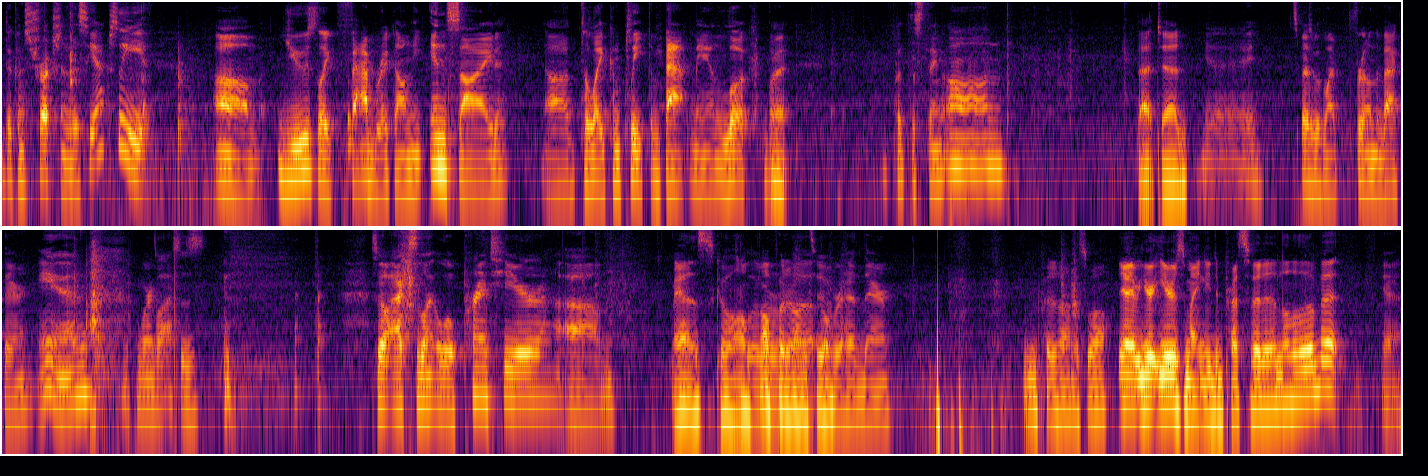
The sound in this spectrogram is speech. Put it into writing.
the construction of this. He actually um, used like fabric on the inside uh, to like complete the Batman look. But put this thing on. That Jed. Yay. Especially with my fro in the back there. And wearing glasses. so excellent little print here. Um, Yeah, this is cool. a I'll, I'll put it over on the too. Overhead there. You can put it on as well. Yeah, your ears might need to press fit in a little bit. Yeah.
